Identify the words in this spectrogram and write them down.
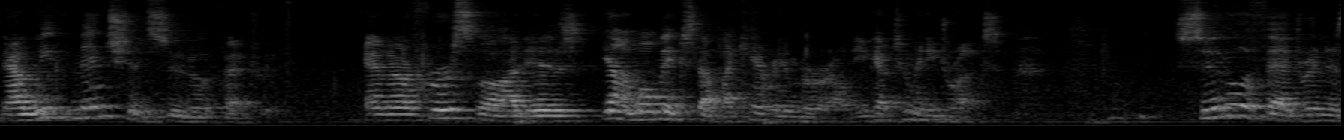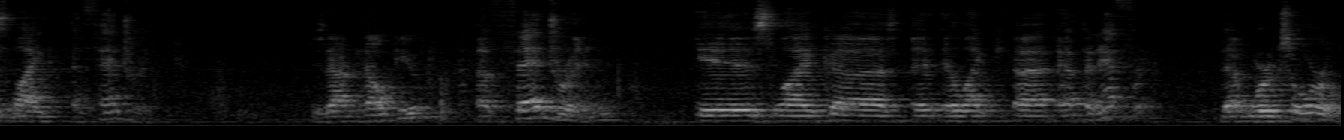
Now, we've mentioned pseudoephedrine. And our first thought is, yeah, I'm all mixed up. I can't remember all. You got too many drugs. Pseudoephedrine is like ephedrine. Does that help you? Ephedrine is like, uh, like uh, epinephrine that works orally.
